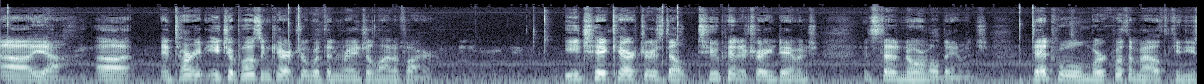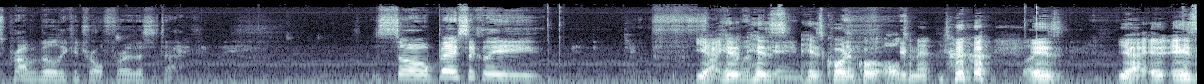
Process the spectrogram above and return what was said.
Uh, yeah. Uh, and target each opposing character within range of line of fire. Each hit character is dealt two penetrating damage instead of normal damage. Deadpool, Merc with a Mouth, can use probability control for this attack. So basically, Yeah, his his, his quote unquote ultimate Like, is yeah his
